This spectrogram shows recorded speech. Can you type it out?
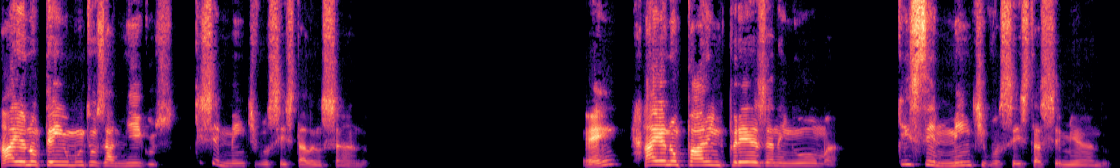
Ah, eu não tenho muitos amigos. Que semente você está lançando? Hein? Ah, eu não paro em empresa nenhuma. Que semente você está semeando?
